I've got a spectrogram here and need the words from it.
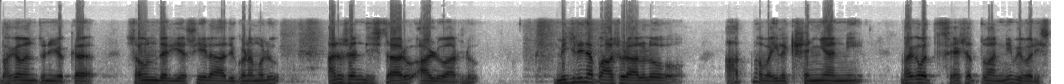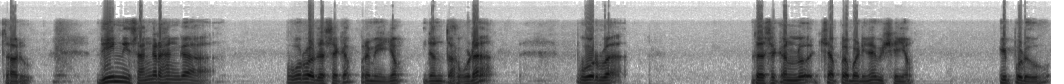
భగవంతుని యొక్క సౌందర్యశీలాది గుణములు అనుసంధిస్తారు ఆళ్వార్లు. మిగిలిన పాసురాలలో ఆత్మ వైలక్షణ్యాన్ని భగవత్ శేషత్వాన్ని వివరిస్తారు. దీన్ని సంగ్రహంగా పూర్వదశక ప్రమేయం. ఇదంతా కూడా పూర్వ దశకంలో చెప్పబడిన విషయం. ఇప్పుడు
